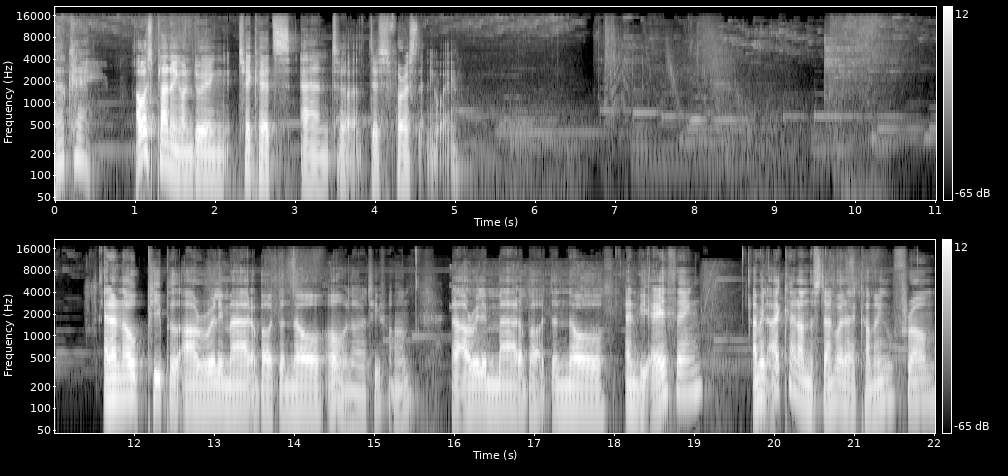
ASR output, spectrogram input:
Okay. I was planning on doing tickets and uh, this first anyway. And I know people are really mad about the no... Oh, not a Tifa, uh, are really mad about the no NVA thing. I mean, I can understand where they're coming from.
